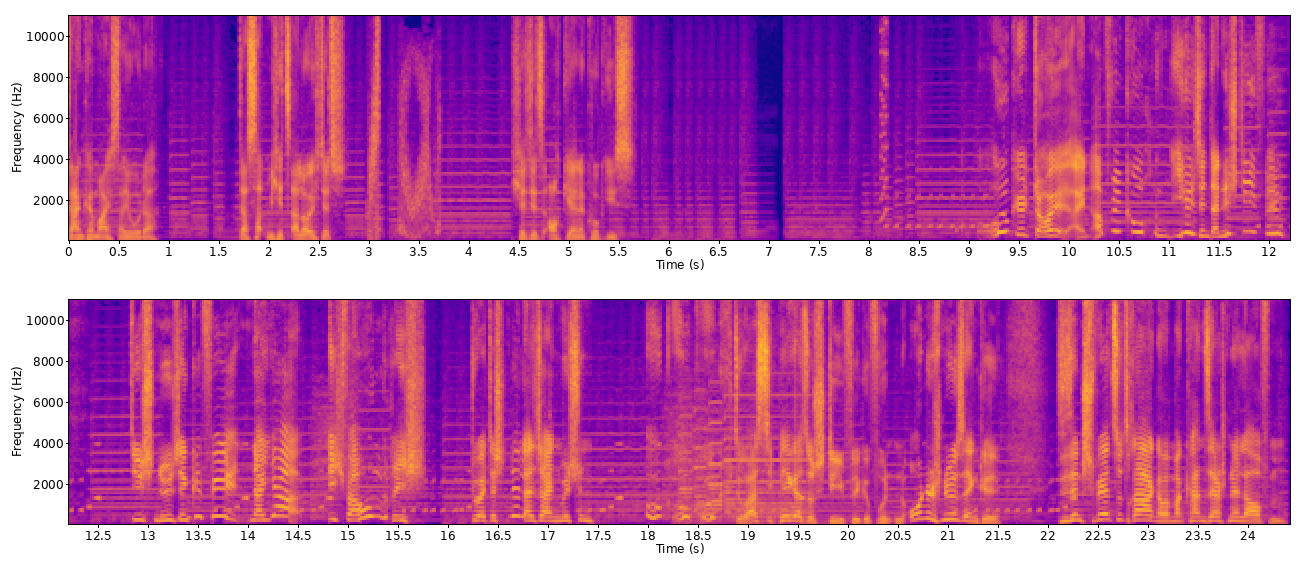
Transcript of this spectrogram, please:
Danke, Meister Yoda. Das hat mich jetzt erleuchtet. Ich hätte jetzt auch gerne Cookies. Onkel toll, ein Apfelkuchen. Hier sind deine Stiefel. Die Schnürsenkel fehlen. Naja, ich war hungrig. Du hättest schneller sein müssen. Uk, uk, uk. Du hast die Pegasus-Stiefel gefunden, ohne Schnürsenkel. Sie sind schwer zu tragen, aber man kann sehr schnell laufen.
